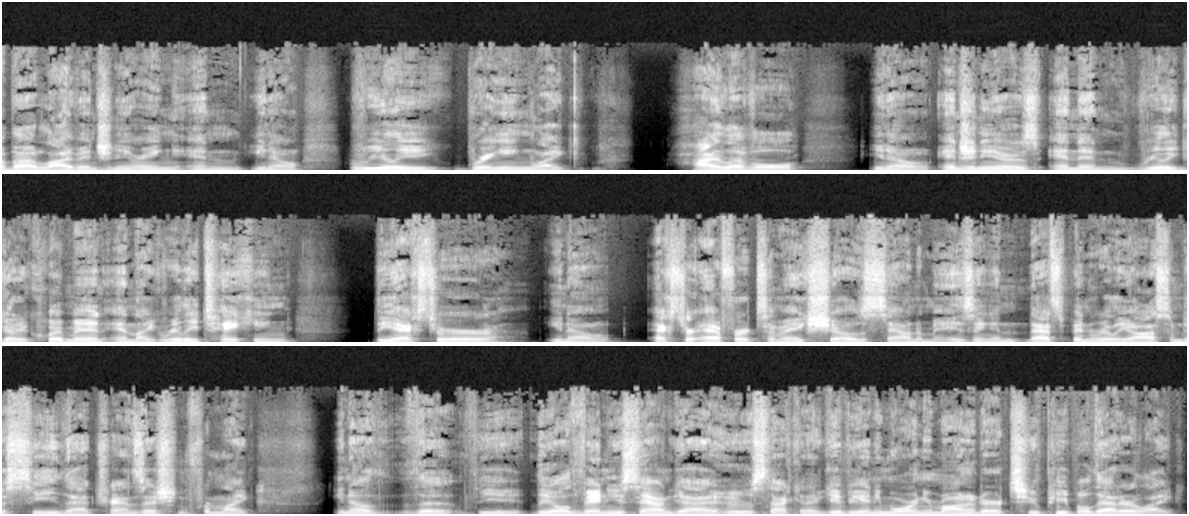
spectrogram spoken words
about live engineering and, you know, really bringing like high level, you know, engineers and then really good equipment and like really taking the extra, you know, extra effort to make shows sound amazing. And that's been really awesome to see that transition from like, you know, the the the old venue sound guy who's not going to give you any more on your monitor to people that are like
